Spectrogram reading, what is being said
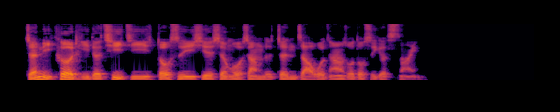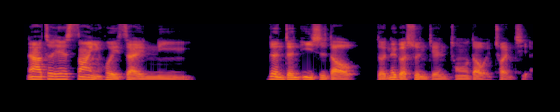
整理课题的契机，都是一些生活上的征兆。我常常说，都是一个 sign。那这些 sign 会在你认真意识到的那个瞬间，从头到尾串起来。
